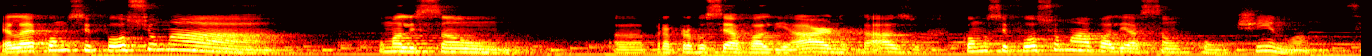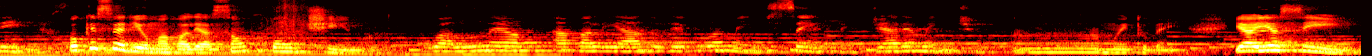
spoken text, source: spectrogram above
ela é como se fosse uma uma lição para você avaliar, no caso, como se fosse uma avaliação contínua. Sim. O que seria uma avaliação contínua? O aluno é avaliado regularmente, sempre, diariamente. Ah, muito bem. E aí, assim,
